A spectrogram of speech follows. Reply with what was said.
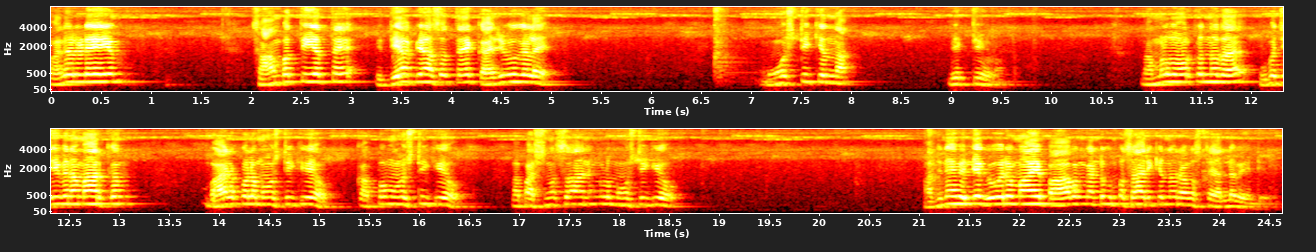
പലരുടെയും സാമ്പത്തികത്തെ വിദ്യാഭ്യാസത്തെ കഴിവുകളെ മോഷ്ടിക്കുന്ന വ്യക്തികളുണ്ട്. നമ്മൾ നോക്കുന്നത് ഉപജീവനമാർഗം വാഴക്കൊല മോഷ്ടിക്കുകയോ കപ്പ മോഷ്ടിക്കുകയോ ഭക്ഷണ സാധനങ്ങൾ മോഷ്ടിക്കുകയോ അതിനെ വലിയ ഗൗരവമായ പാപം കണ്ടു കുമ്പസാരിക്കുന്ന ഒരവസ്ഥയല്ല വേണ്ടിയത്.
